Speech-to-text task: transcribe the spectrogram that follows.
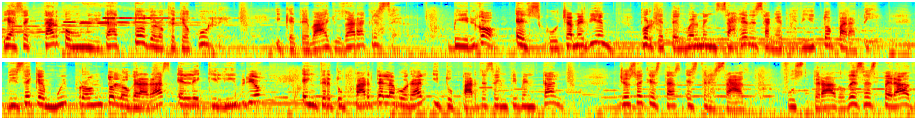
y aceptar con humildad todo lo que te ocurre y que te va a ayudar a crecer. Virgo, escúchame bien, porque tengo el mensaje de San Expedito para ti dice que muy pronto lograrás el equilibrio entre tu parte laboral y tu parte sentimental. Yo sé que estás estresado, frustrado, desesperado,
